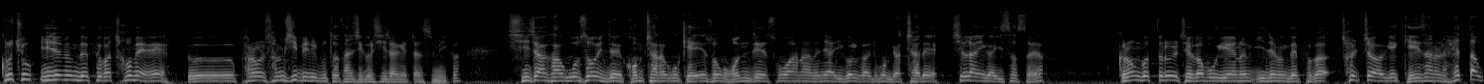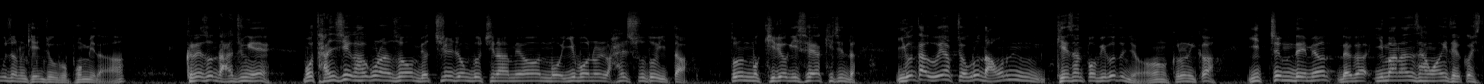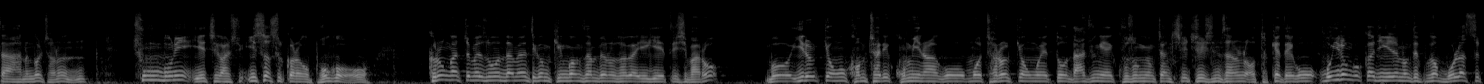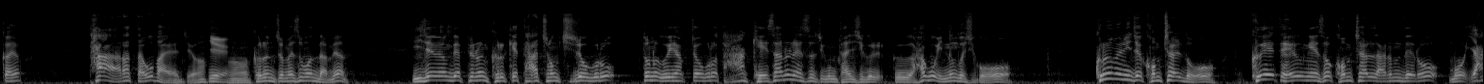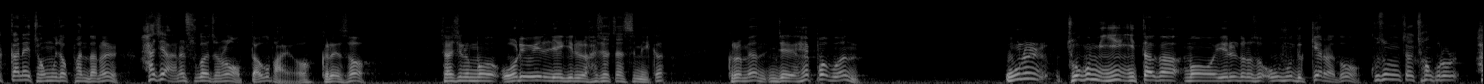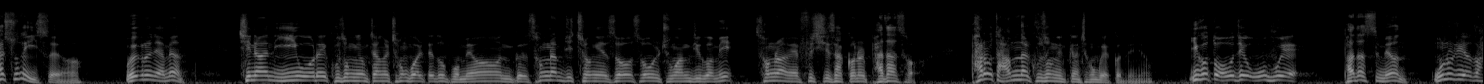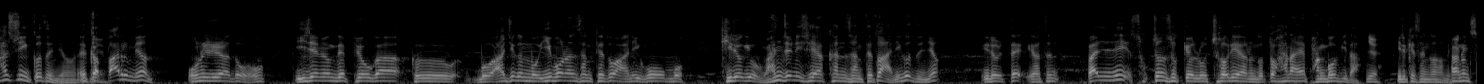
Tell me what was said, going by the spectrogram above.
그렇죠. 이재명 대표가 처음에 그 8월 31일부터 단식을 시작했지 않습니까? 시작하고서 이제 검찰하고 계속 언제 소환하느냐 이걸 가지고 몇 차례 실랑이가 있었어요. 그런 것들을 제가 보기에는 이재명 대표가 철저하게 계산을 했다고 저는 개인적으로 봅니다. 그래서 나중에 뭐 단식하고 나서 며칠 정도 지나면 뭐 입원을 할 수도 있다. 또는 뭐 기력이 쇠약해진다. 이건 다 의학적으로 나오는 계산법이거든요. 그러니까 이쯤 되면 내가 이만한 상황이 될 것이다 하는 걸 저는 충분히 예측할 수 있었을 거라고 보고 그런 관점에서 본다면 지금 김광산 변호사가 얘기했듯이 바로 뭐 이럴 경우 검찰이 고민하고 뭐 저럴 경우에 또 나중에 구속영장 실질 심사는 어떻게 되고 뭐 이런 것까지 이재명 대표가 몰랐을까요? 다 알았다고 봐야죠. 예. 어, 그런 점에서 본다면 이재명 대표는 그렇게 다 정치적으로 또는 의학적으로 다 계산을 해서 지금 단식을 그 하고 있는 것이고 그러면 이제 검찰도 그에 대응해서 검찰 나름대로 뭐 약간의 정무적 판단을 하지 않을 수가 저는 없다고 봐요. 그래서 사실은 뭐 월요일 얘기를 하셨지 않습니까? 그러면 이제 해법은 오늘 조금 이 있다가 뭐 예를 들어서 오후 늦게라도 구속영장 청구를 할 수도 있어요. 왜 그러냐면 지난 2월에 구속영장을 청구할 때도 보면 그 성남지청에서 서울중앙지검이 성남 FC 사건을 받아서 바로 다음날 구속영장 청구했거든요. 이것도 어제 오후에 받았으면 오늘이라도 할 수 있거든요. 그러니까 예. 빠르면 오늘이라도 이재명 대표가 그 뭐 아직은 뭐 입원한 상태도 아니고 뭐 기력이 완전히 쇠약한 상태도 아니거든요. 이럴 때 여하튼 빨리 속전속결로 처리하는 것도 하나의 방법이다. 예. 이렇게 생각합니다. 가능성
